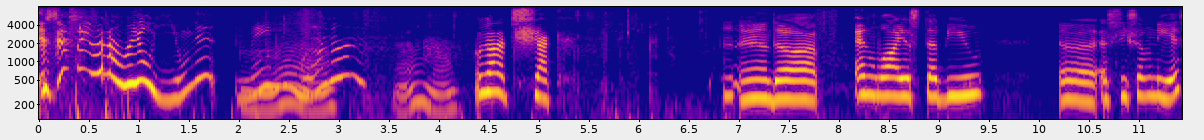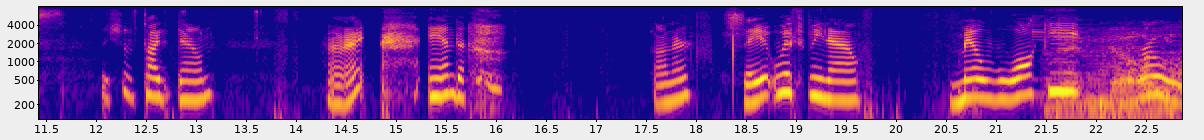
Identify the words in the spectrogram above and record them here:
Is this even a real unit? Maine Mm. Northern? I don't know. We gotta check. And uh NYSW uh SD70S. They should have tied it down. Alright. And uh, Connor, say it with me now. Milwaukee Road.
